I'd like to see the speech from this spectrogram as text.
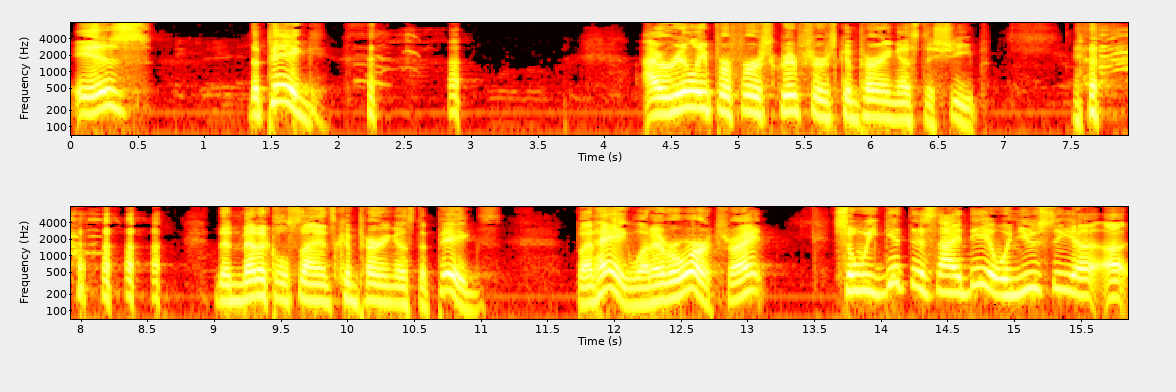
is the pig. I really prefer scriptures comparing us to sheep than medical science comparing us to pigs. But hey, whatever works, right? So we get this idea when you see a, a,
